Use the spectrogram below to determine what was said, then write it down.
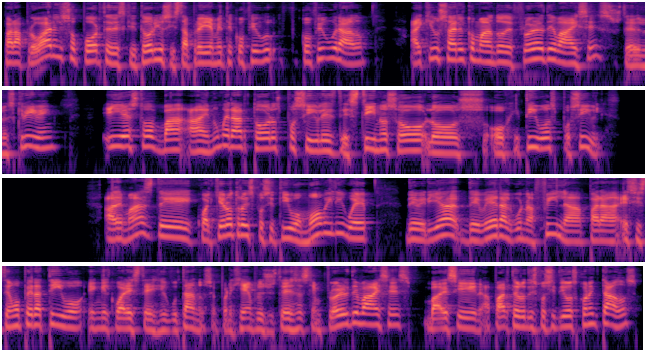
Para probar el soporte de escritorio si está previamente configurado, hay que usar el comando de flutter devices, ustedes lo escriben, y esto va a enumerar todos los posibles destinos o los objetivos posibles. Además de cualquier otro dispositivo móvil y web, debería de ver alguna fila para el sistema operativo en el cual esté ejecutándose. Por ejemplo, si ustedes hacen Flutter Devices, va a decir, aparte de los dispositivos conectados,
